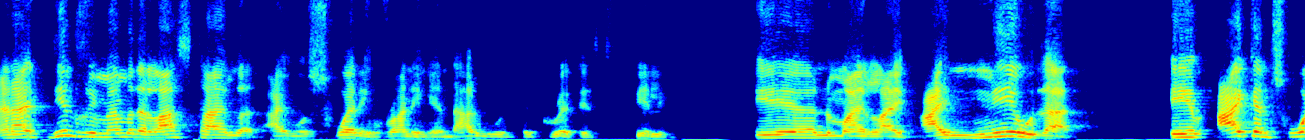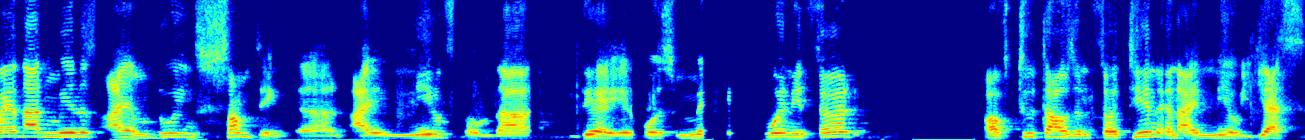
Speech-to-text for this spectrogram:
And I didn't remember the last time that I was sweating running, and that was the greatest feeling in my life. I knew that if I can swear that means I am doing something. And I knew from that day, it was May 23rd of 2013, and I knew, yes,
